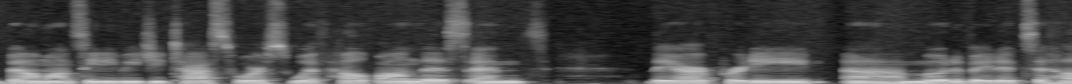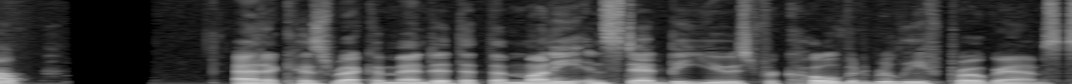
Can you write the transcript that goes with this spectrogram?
Belmont CDBG Task Force with help on this, and they are pretty uh, motivated to help. Atak has recommended that the money instead be used for COVID relief programs,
